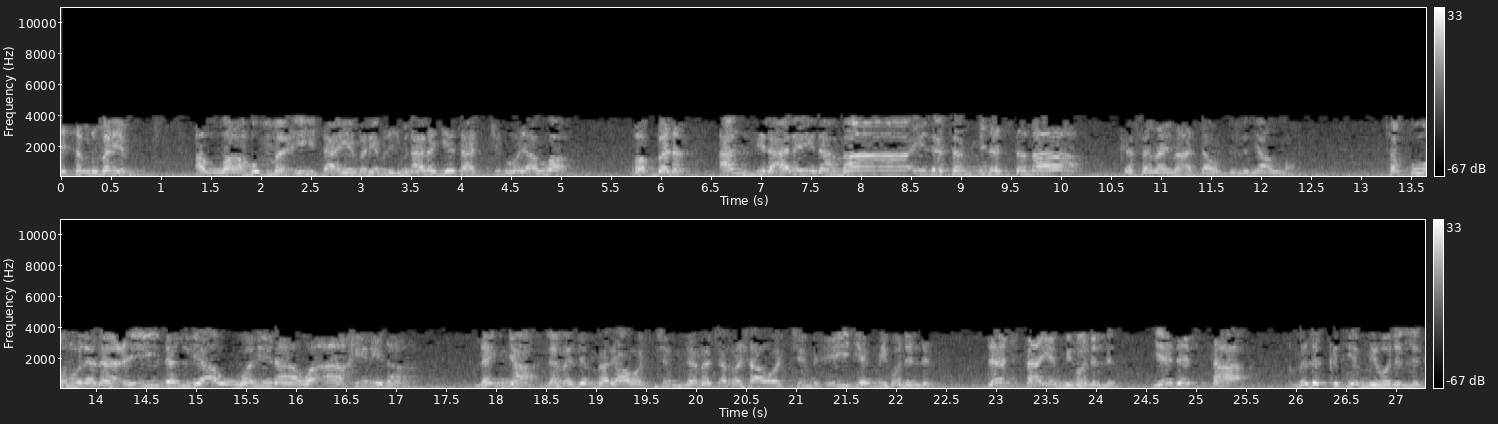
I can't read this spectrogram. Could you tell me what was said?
ዒሳ ብኑ መርየም اللهم عيسى يا مريم لج من على جيتاتشن هو يا الله ربنا أنزل علينا مائدة من السماء كسماء ما أدى يا الله ተኩኑ ለና ዒደን ሊአወልና ወአኺርና ለእኛ ለመጀመሪያዎችም ለመጨረሻዎችም ዒድ የሚሆንልን ደስታ የሚሆንልን የደስታ ምልክት የሚሆንልን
